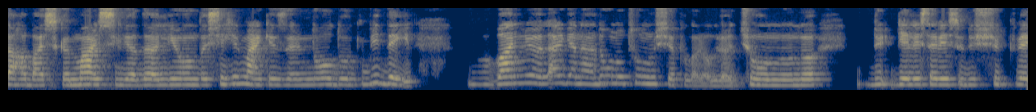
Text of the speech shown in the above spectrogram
daha başka Marsilya'da, Lyon'da şehir merkezlerinde olduğu gibi değil. Banliyöler genelde unutulmuş yapılar oluyor. Çoğunluğunu gelir seviyesi düşük ve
